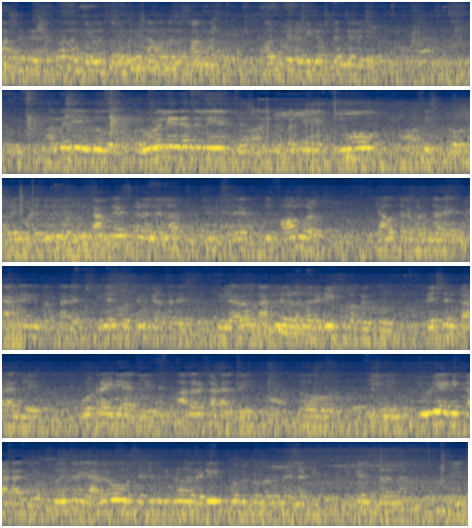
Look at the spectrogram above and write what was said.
ಮಾಸ್ಟರ್ ಟ್ರೈನರ್ ನಮ್ಮ ಗಮನ ತಗೊಂಡು ನಾವು ಅದನ್ನು ಸಾಲ್ವ್ ಮಾಡ್ತೀವಿ. ಅವ್ರ ಜೊತೆ ಕಂಟಿನ್ಯೂಸ್ ಇದೆ ಆಮೇಲೆ ಇದು ರೂರಲ್ ಏರಿಯಾದಲ್ಲಿ ಇದ್ರ ಬಗ್ಗೆ ಇಒ ಆಫೀಸ್ ನಾವೇನು ಮಾಡಿದ್ದೀವಿ, ಒಂದು ಪ್ಯಾಂಪ್ಲೆಟ್ಸ್ಗಳನ್ನೆಲ್ಲ ಅಂದರೆ ಈ ಫಾರ್ಮ್ಗಳು ಯಾವ ಥರ ಬರ್ತಾರೆ ಯಾಕಾಗಿ ಬರ್ತಾರೆ, ಇನ್ನೇನು ಕ್ವಶನ್ ಕೇಳ್ತಾರೆ, ನೀವು ಯಾವ್ಯಾವ ದಾಖಲೆಗಳನ್ನು ರೆಡಿ ಇಟ್ಕೋಬೇಕು, ರೇಷನ್ ಕಾರ್ಡ್ ಆಗಲಿ ವೋಟರ್ ಐ ಡಿ ಆಗಲಿ, ಆಧಾರ್ ಕಾರ್ಡ್ ಆಗಲಿ ಸೊ ಈ U D I D card ಆಗಲಿ ಸೊ ಈ ಥರ ಯಾವ್ಯಾವ ಸರ್ಟಿಫಿಕೇಟ್ಗಳನ್ನ ರೆಡಿ ಇಟ್ಕೋಬೇಕು ಅನ್ನೋದನ್ನ ಎಲ್ಲ ಡೀಟೇಲ್ಸ್ಗಳನ್ನು ಈಗ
